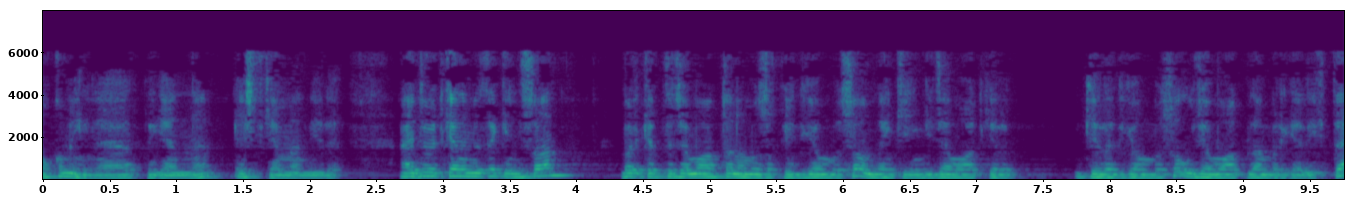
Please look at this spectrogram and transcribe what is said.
o'qimanglar deganini eshitganman deydi aytib o'tganimizdek inson bir katta jamoatda namoz o'qiydigan bo'lsa undan keyingi jamoat kelib keladigan bo'lsa u jamoat bilan birgalikda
